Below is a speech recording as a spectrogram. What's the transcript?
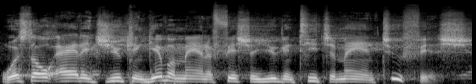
What's the old adage? You can give a man a fish or you can teach a man to fish.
